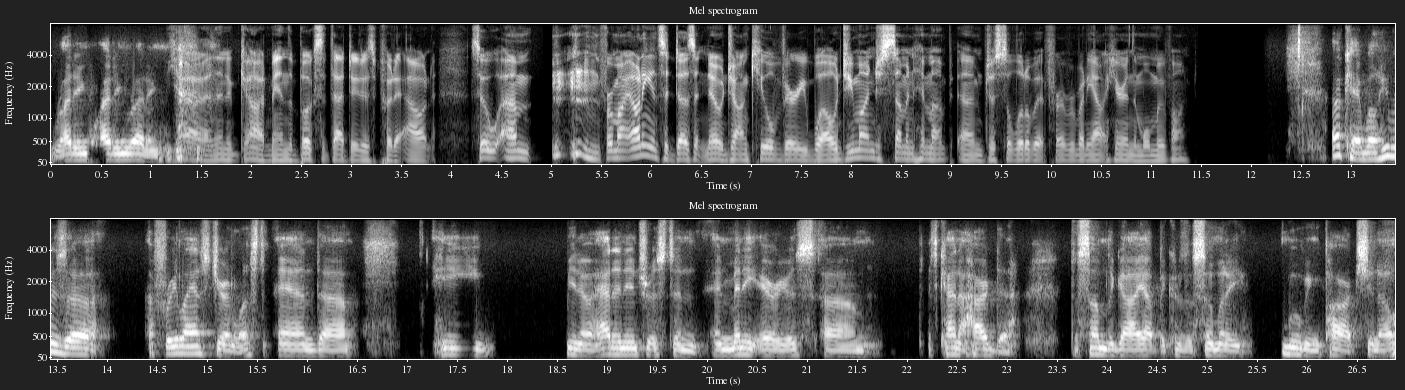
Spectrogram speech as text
writing, writing, writing. yeah, and then God, man, the books that that dude has put out. So, um, for my audience that doesn't know John Keel very well, do you mind just summing him up um, just a little bit for everybody out here, and then we'll move on. Okay, well, he was a, a freelance journalist, and uh, he, you know, had an interest in in many areas. Um, it's kind of hard to to sum the guy up because of so many moving parts, you know.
